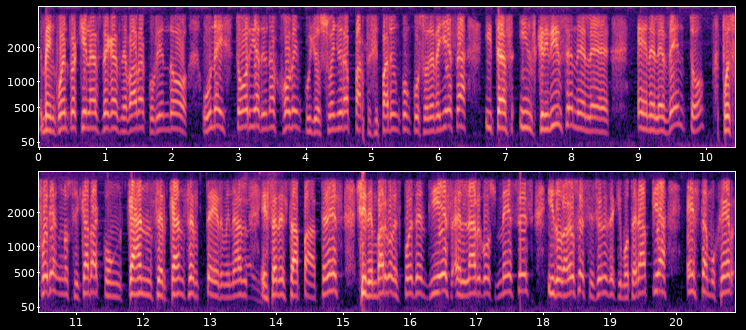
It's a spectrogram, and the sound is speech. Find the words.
me encuentro aquí en Las Vegas, Nevada, cubriendo una historia de una joven cuyo sueño era participar en un concurso de belleza y tras inscribirse en el, eh, en el evento, pues fue diagnosticada con cáncer, cáncer terminal, está en etapa 3, sin embargo, después de 10 largos meses y dolorosas sesiones de quimioterapia, esta mujer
